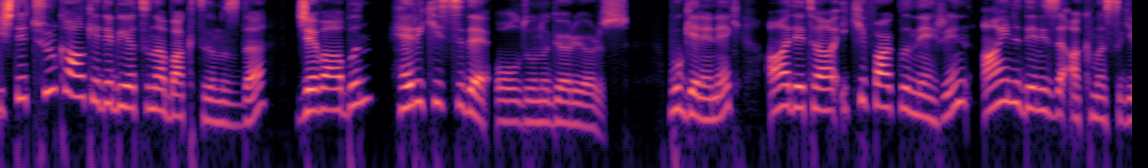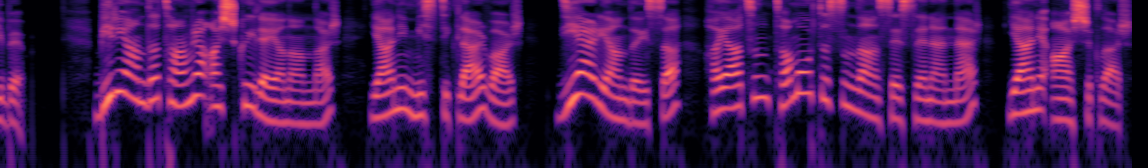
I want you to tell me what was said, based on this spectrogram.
İşte Türk halk edebiyatına baktığımızda cevabın her ikisi de olduğunu görüyoruz. Bu gelenek adeta iki farklı nehrin aynı denize akması gibi. Bir yanda Tanrı aşkıyla yananlar, yani mistikler var, diğer yanda ise hayatın tam ortasından seslenenler, yani aşıklar.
